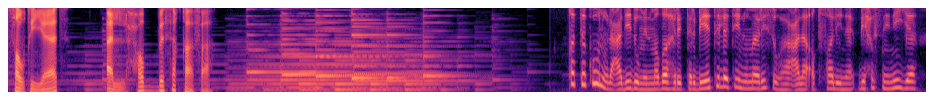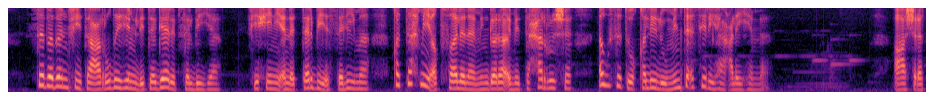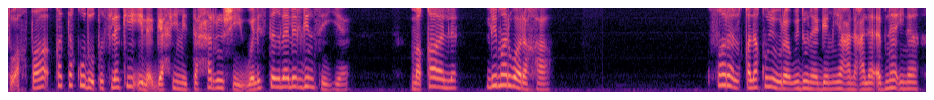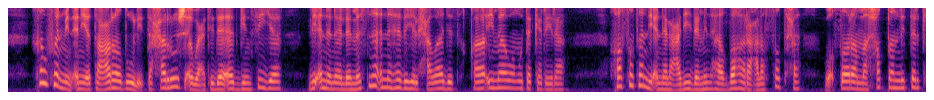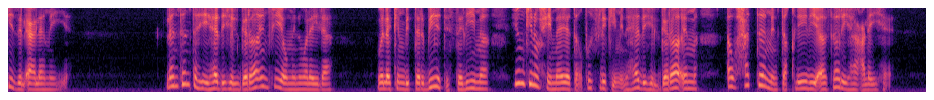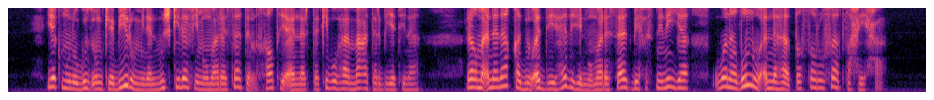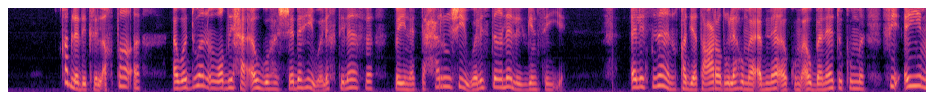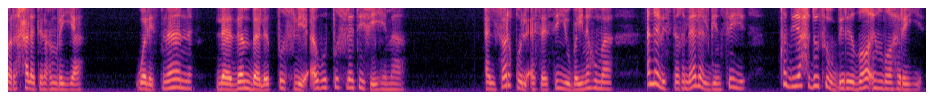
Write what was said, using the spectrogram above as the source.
صوتيات الحب ثقافة. قد تكون العديد من مظاهر التربية التي نمارسها على أطفالنا بحسن نية سببا في تعرضهم لتجارب سلبية في حين أن التربية السليمة قد تحمي أطفالنا من جرائم التحرش أو ستقلل من تأثيرها عليهم. عشرة أخطاء قد تقود طفلك إلى جحيم التحرش والاستغلال الجنسي. مقال لمروى رخا صار القلق يراودنا جميعا على أبنائنا خوفا من أن يتعرضوا لتحرش أو اعتداءات جنسية لأننا لمسنا أن هذه الحوادث قائمة ومتكررة خاصة لأن العديد منها ظهر على السطح وصار محطا للتركيز الإعلامي. لن تنتهي هذه الجرائم في يوم وليلة. ولكن بالتربية السليمة يمكن حماية طفلك من هذه الجرائم أو حتى من تقليل آثارها عليه. يكمن جزء كبير من المشكلة في ممارسات خاطئة نرتكبها مع تربيتنا. رغم أننا قد نؤدي هذه الممارسات بحسن نية ونظن أنها تصرفات صحيحة. قبل ذكر الأخطاء أود أن أوضح أوجه الشبه والاختلاف بين التحرش والاستغلال الجنسي. الاثنان قد يتعرض لهما أبناءكم أو بناتكم في أي مرحلة عمرية، والاثنان لا ذنب للطفل أو الطفلة فيهما. الفرق الأساسي بينهما أن الاستغلال الجنسي قد يحدث برضاء ظاهري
